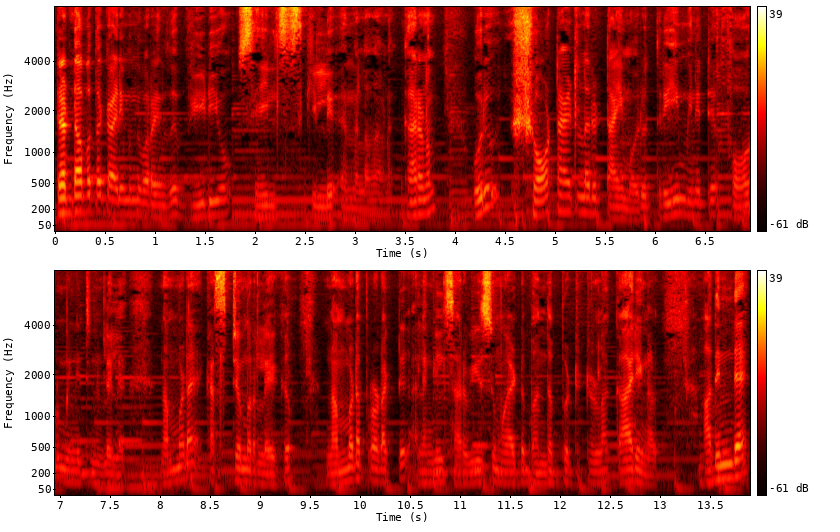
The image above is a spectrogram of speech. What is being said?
രണ്ടാമത്തെ കാര്യം എന്ന് പറയുന്നത് വീഡിയോ സെയിൽസ് സ്കില്ല് എന്നുള്ളതാണ്. കാരണം ഒരു ഷോർട്ടായിട്ടുള്ള ഒരു ടൈം ഒരു ത്രീ മിനിറ്റ് ഫോർ മിനിറ്റിനുള്ളിൽ നമ്മുടെ കസ്റ്റമറിലേക്ക് നമ്മുടെ പ്രൊഡക്റ്റ് അല്ലെങ്കിൽ സർവീസുമായിട്ട് ബന്ധപ്പെട്ടിട്ടുള്ള കാര്യങ്ങൾ അതിന്റെ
